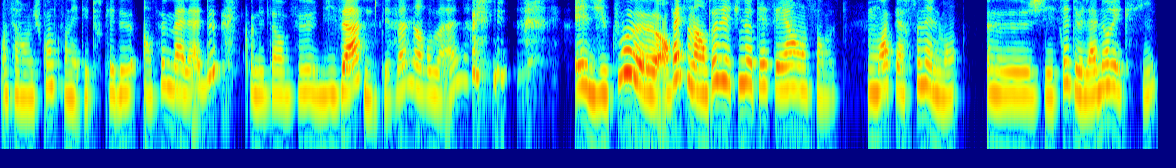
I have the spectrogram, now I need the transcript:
on s'est rendu compte qu'on était toutes les deux un peu malades, qu'on était un peu bizarres. Ce n'était pas normal. Et du coup, euh, en fait, on a un peu vécu nos TCA ensemble. Moi, personnellement, euh, j'ai fait de l'anorexie.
